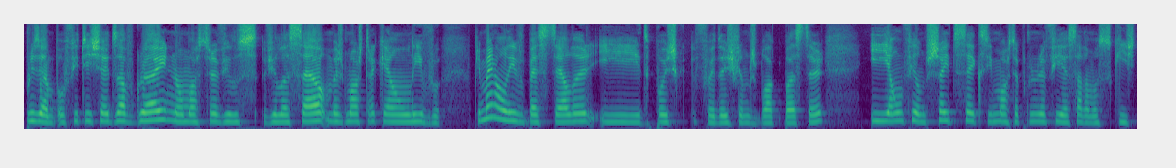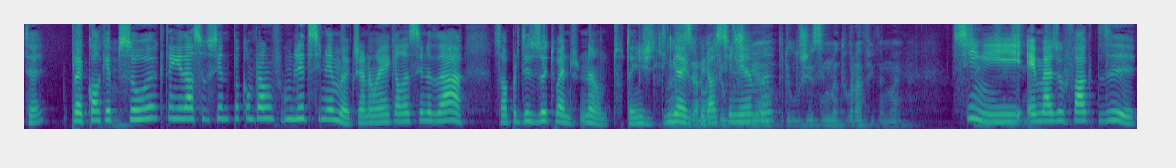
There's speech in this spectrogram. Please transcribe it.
Por exemplo, o Fifty Shades of Grey não mostra viol- violação, mas mostra que é um livro. Primeiro é um livro best-seller e depois foi dois filmes blockbuster. E é um filme cheio de sexo e mostra pornografia sadomasoquista para qualquer Hum. pessoa que tenha idade suficiente para comprar um, um bilhete de cinema, que já não é aquela cena de ah, só a partir dos 18 anos. Não, tu tens dinheiro Fizeram para ir ao trilogia- cinema. trilogia cinematográfica, não é? Sim, Sim, e sim, sim. é mais o facto de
